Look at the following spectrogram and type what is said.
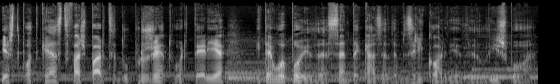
Este podcast faz parte do projeto Artéria e tem o apoio da Santa Casa da Misericórdia de Lisboa.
